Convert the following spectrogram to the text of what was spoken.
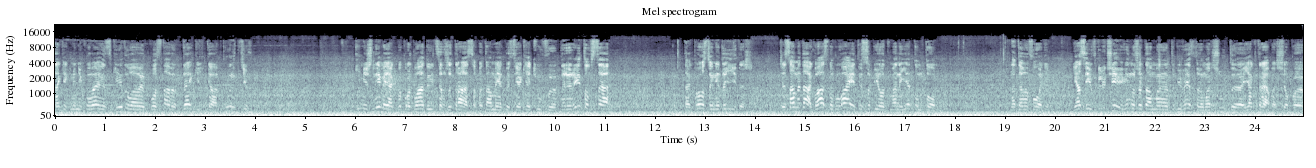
Так як мені колеги скидували, поставив декілька пунктів. І між ними якби прокладується вже траса, бо там якось, як я чув, перерито все. Так просто не доїдеш. Чи саме так, класно буває, ти собі, от в мене є том-том на телефоні. Я собі включив і він уже там е, тобі виставив маршрут е, як треба, щоб е,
